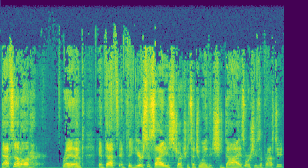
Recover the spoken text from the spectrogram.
That's not on her, right? Yeah. Like if that's if the, your society is structured in such a way that she dies or she's a prostitute,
